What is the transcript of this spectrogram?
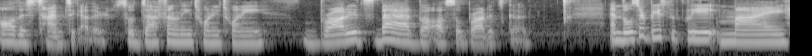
all this time together. So definitely 2020 brought its bad, but also brought its good. And those are basically my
